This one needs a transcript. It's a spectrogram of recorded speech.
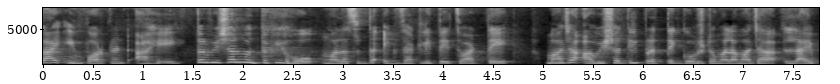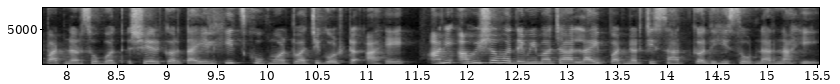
काय इम्पॉर्टंट आहे? तर विशाल म्हणतो की हो मला सुद्धा एक्झॅक्टली तेच वाटते. माझ्या आयुष्यातील प्रत्येक गोष्ट मला माझ्या लाईफ पार्टनरसोबत शेअर करता येईल हीच खूप महत्त्वाची गोष्ट आहे. आणि आयुष्यामध्ये मी माझ्या लाईफ पार्टनरची साथ कधीही सोडणार नाही.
